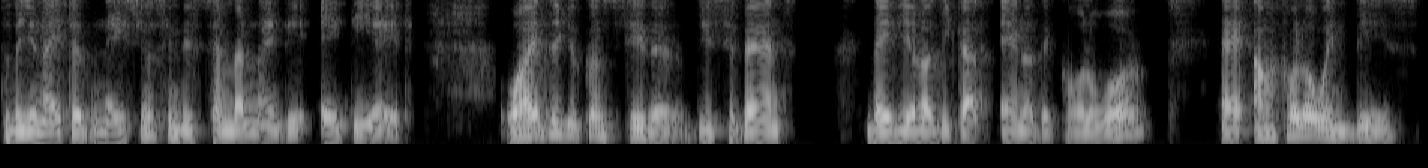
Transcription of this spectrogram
to the United Nations in December 1988. Why do you consider this event the ideological end of the Cold War? Uh, and following this,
